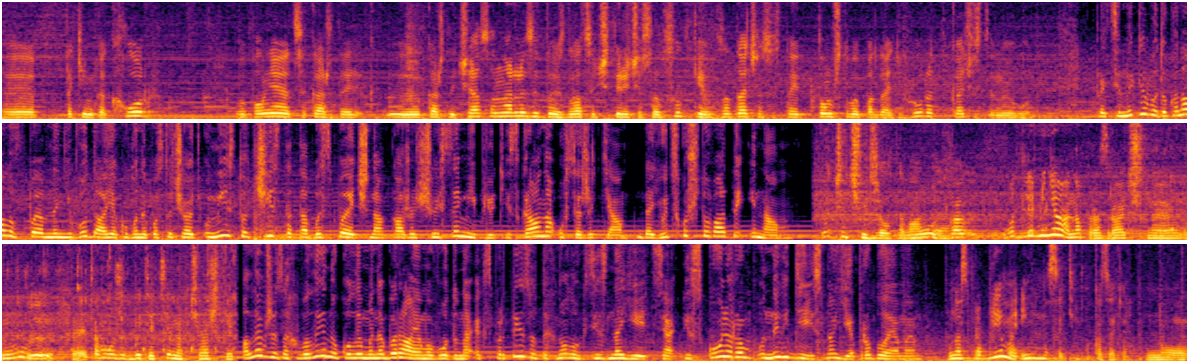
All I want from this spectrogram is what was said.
э, таким как хлор, выполняются каждый, э, каждый час анализы, то есть 24 часа в сутки. Задача состоит в том, чтобы подать в город качественную воду. Працівники водоканалу впевнені, вода, яку вони постачають у місто, чиста та безпечна. кажуть, що й самі п'ють із крана усе життя. Дають скуштувати і нам. Ну, чуть-чуть Ну, желтоватая. ка- вот для меня она прозрачная. Ну, э, это может быть оттенок чашки. Але вже за хвилину, коли ми набираємо воду на експертизу, технолог зізнається, із кольором у них дійсно є проблеми. У нас проблема именно с этим показателем. Но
